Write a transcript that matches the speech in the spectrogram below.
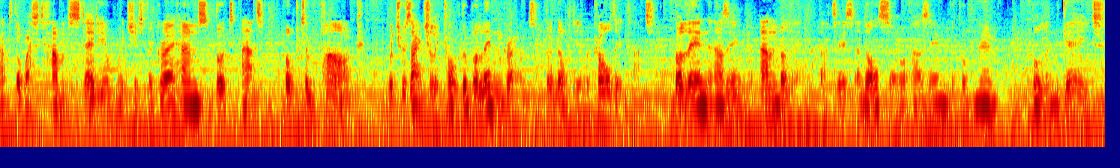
at the West Ham Stadium, which is for Greyhounds, but at Upton Park, which was actually called the Boleyn Ground, but nobody ever called it that. Boleyn, as in Anne Boleyn, that is, and also as in the pub name Bullen Gate.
